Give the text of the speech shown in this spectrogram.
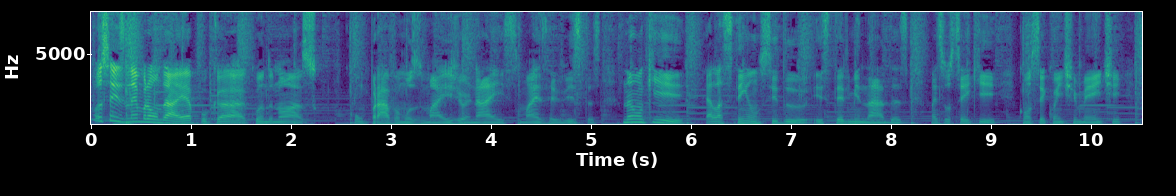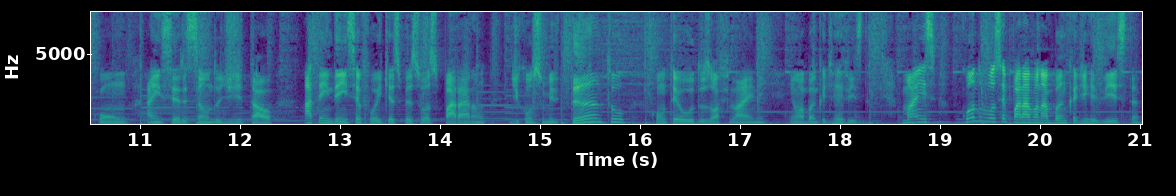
Vocês lembram da época quando nós comprávamos mais jornais, mais revistas? Não que elas tenham sido exterminadas, mas eu sei que, consequentemente, com a inserção do digital, a tendência foi que as pessoas pararam de consumir tanto conteúdos offline em uma banca de revista. Mas quando você parava na banca de revista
